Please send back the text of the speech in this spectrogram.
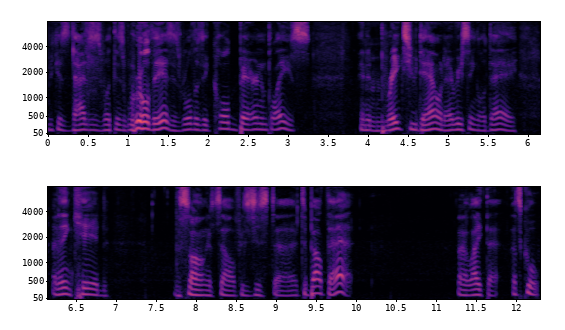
because that is what this world is. This world is a cold, barren place, and it Mhm. breaks you down every single day. And I think "Kid," the song itself, is just uh, it's about that. And I like that. That's cool.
